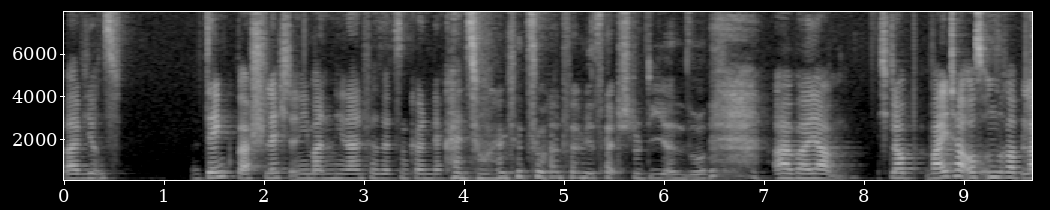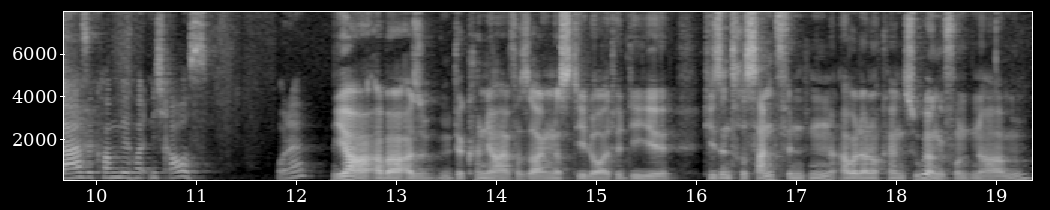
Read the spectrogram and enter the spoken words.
weil wir uns denkbar schlecht in jemanden hineinversetzen können, der keinen Zugang dazu hat, weil wir es halt studieren. So. Aber ja, ich glaube, weiter aus unserer Blase kommen wir heute nicht raus, oder? Ja, aber also wir können ja einfach sagen, dass die Leute, die die es interessant finden, aber da noch keinen Zugang gefunden haben,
